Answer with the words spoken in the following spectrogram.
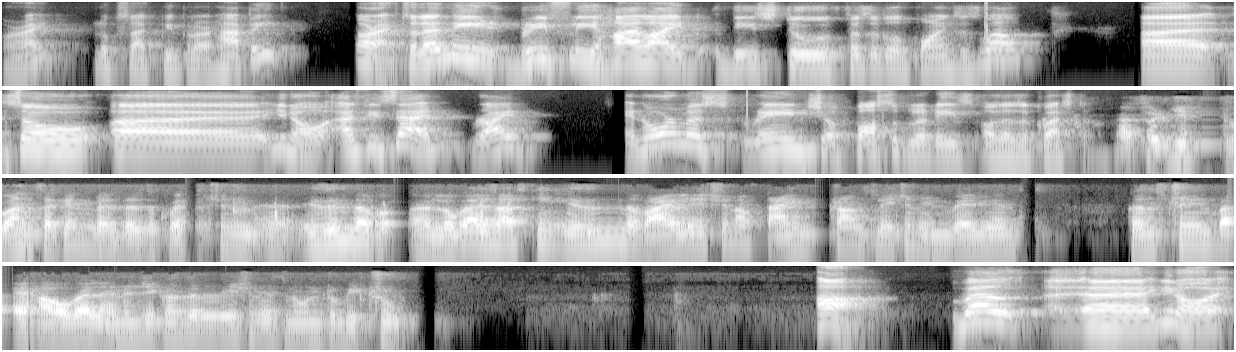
All right, looks like people are happy. All right, so let me briefly highlight these two physical points as well. Uh, so, uh, you know, as we said, right, enormous range of possibilities. Oh, there's a question. Uh, Surjeet, one second. There's a question. Uh, isn't the uh, Loga is asking? Isn't the violation of time translation invariance constrained by how well energy conservation is known to be true? Ah, well, uh, you know, uh,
